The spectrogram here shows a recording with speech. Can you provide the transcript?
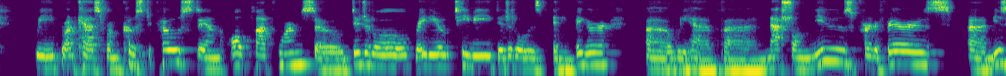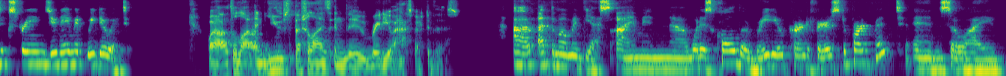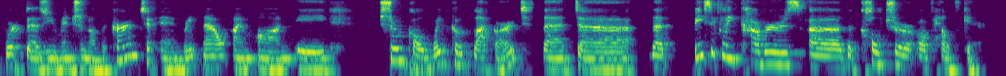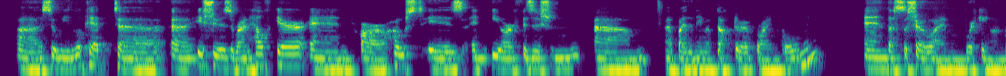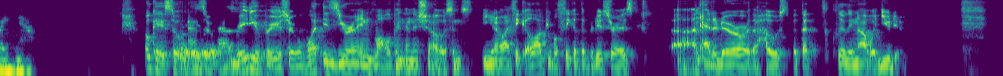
We broadcast from coast to coast and all platforms. So, digital, radio, TV, digital is getting bigger. Uh, we have uh, national news, current affairs, uh, music streams, you name it, we do it. Wow, that's a lot. And you specialize in the radio aspect of this. Uh, at the moment, yes. I'm in uh, what is called the Radio Current Affairs Department. And so I worked, as you mentioned, on the current. And right now I'm on a show called White Coat Black Art that, uh, that basically covers uh, the culture of healthcare. Uh, so we look at uh, uh, issues around healthcare, and our host is an ER physician um, uh, by the name of Dr. Brian Goldman, and that's the show I'm working on right now. Okay, so as a radio producer, what is your involvement in the show? Since you know, I think a lot of people think of the producer as uh, an editor or the host, but that's clearly not what you do.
